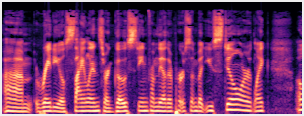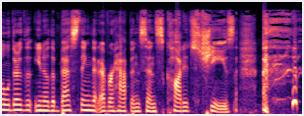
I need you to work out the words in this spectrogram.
um, radio silence or ghosting from the other person. But you still are like oh they're the you know the best thing that ever happened since cottage cheese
